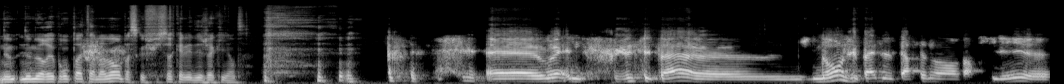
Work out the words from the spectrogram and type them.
Ne, ne me réponds pas ta maman parce que je suis sûr qu'elle est déjà cliente. euh, ouais, je sais pas. Euh, non, j'ai pas de personne en particulier. Euh,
